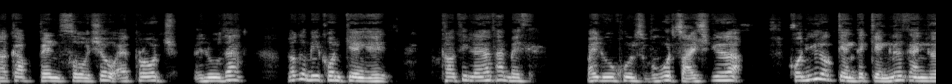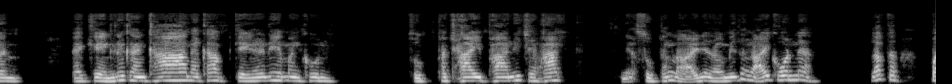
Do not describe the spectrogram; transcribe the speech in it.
นะครับ เป็น social approach ไปดูซะแล้วก็มีคนเก่งอีกคราวที่แล้วท่านไปไปดูคุณสุภวุฒิสายเชื้อ คนนี้ก็เก่งแต่เก่งเรื่องการเงิน แต่เก่งเรื่องการค้านะครับ เก่งเรื่องนี้มันคุณสุภชัยพานิชพัฒน์เนี่ยสุขทั้งหลายเนี่ยเรามีทั้งหลายคนเนี่ย แล้วก็ไป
